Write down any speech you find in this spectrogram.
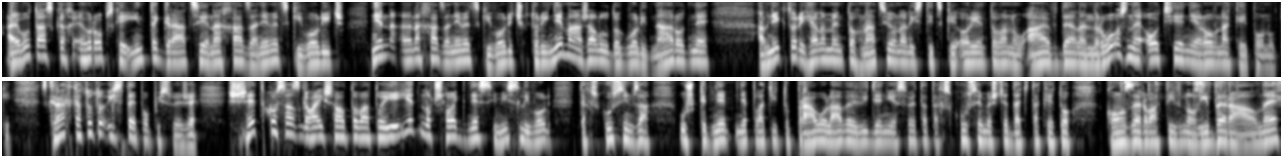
Aj v otázkach európskej integrácie nachádza nemecký volič, ne, nachádza nemecký volič, ktorý nemá žalúdok voliť národne a v niektorých elementoch nacionalisticky orientovanou AFD len rôzne otienie rovnakej ponuky. Skrátka, toto isté popisuje, že všetko sa zglajšaltová, to je jedno človek dnes si myslí, voli, tak skúsim za, už keď ne, neplatí to právo ľavé videnie sveta, tak skúsim ešte dať takéto konzervatívne konzervatívno-liberálne,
